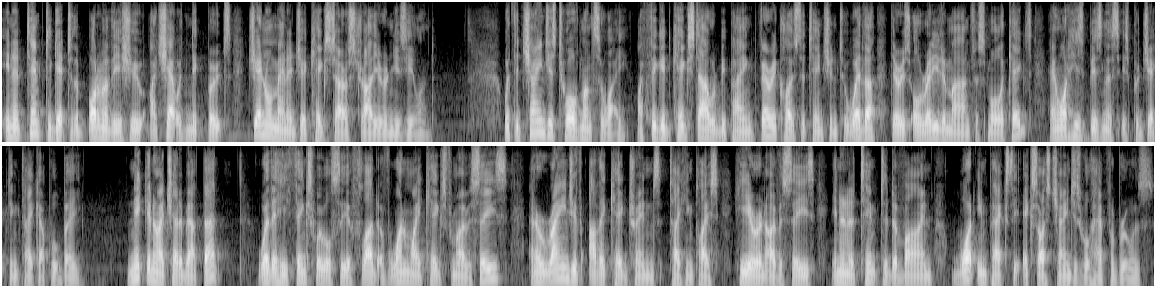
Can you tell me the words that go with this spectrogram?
in an attempt to get to the bottom of the issue, I chat with Nick Boots, General Manager Kegstar Australia and New Zealand. With the changes 12 months away, I figured Kegstar would be paying very close attention to whether there is already demand for smaller kegs and what his business is projecting take up will be. Nick and I chat about that, whether he thinks we will see a flood of one way kegs from overseas, and a range of other keg trends taking place here and overseas in an attempt to divine what impacts the excise changes will have for brewers.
